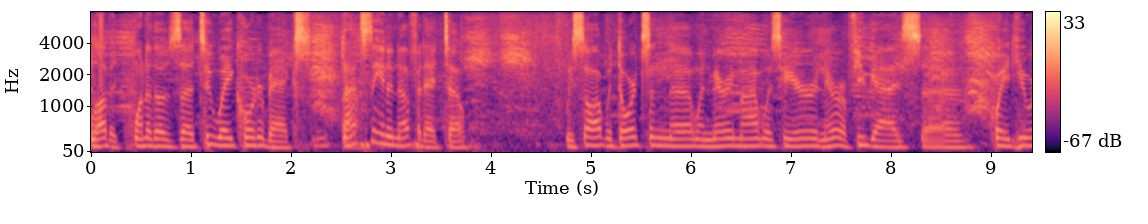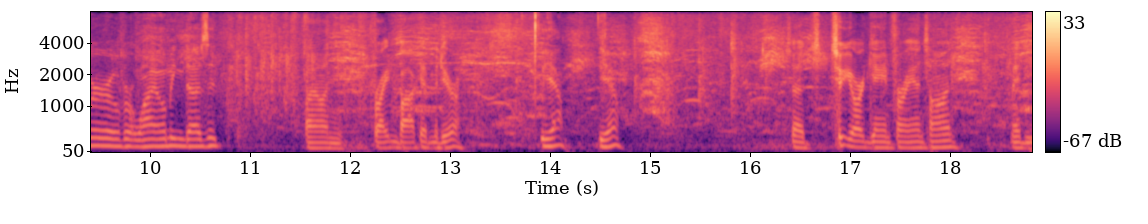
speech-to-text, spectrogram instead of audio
Love it. One of those uh, two-way quarterbacks. Not seeing enough of that, though. We saw it with Dortson uh, when Mariemont was here, and there are a few guys. Uh, Quade Hewer over at Wyoming does it. on Breitenbach at Madeira. Yeah, yeah. So it's two-yard gain for Anton, maybe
